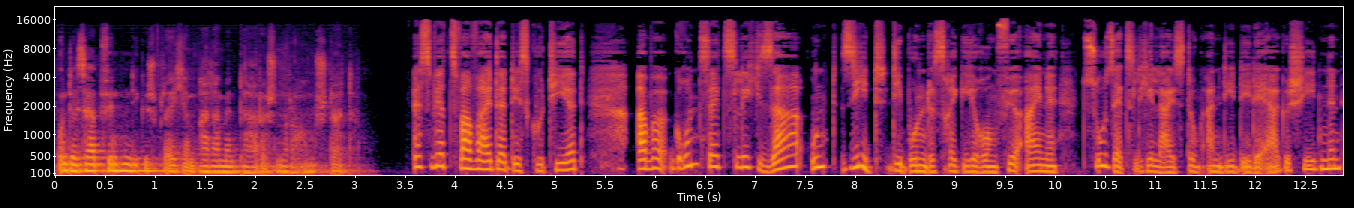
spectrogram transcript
und deshalb finden die Gespräche im parlamentarischen Raum statt. Es wird zwar weiter diskutiert, aber grundsätzlich sah und sieht die Bundesregierung für eine zusätzliche Leistung an die DDR-Geschiedenen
